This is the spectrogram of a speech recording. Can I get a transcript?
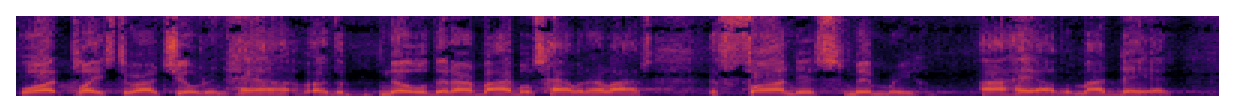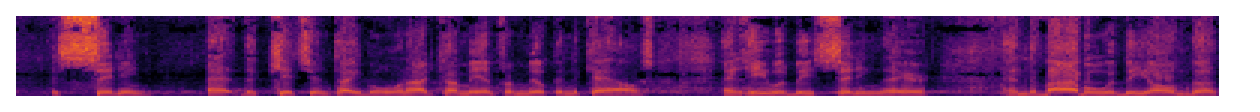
What place do our children have, uh, the, know that our Bibles have in our lives? The fondest memory I have of my dad is sitting at the kitchen table when I'd come in from milking the cows, and he would be sitting there, and the Bible would be on the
